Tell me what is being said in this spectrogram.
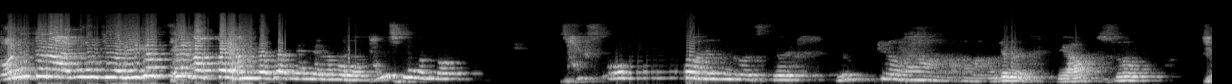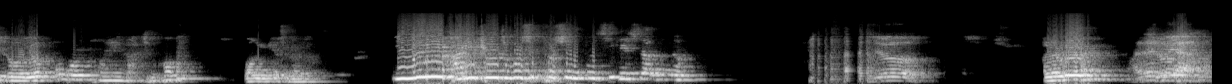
언제나 아버지가 내 곁에 가까이 한 가지 아니냐면 당신만도 살수 없다는 것을 느껴라. 저는 약속 치료 역복을 통해 가지고 왕께서는 이를 가르쳐주고 싶으신 분이 계시지 않느냐. 아주 할렐루야. 할렐루야.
